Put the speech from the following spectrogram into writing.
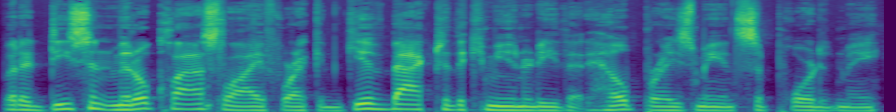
but a decent middle class life where I could give back to the community that helped raise me and supported me.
